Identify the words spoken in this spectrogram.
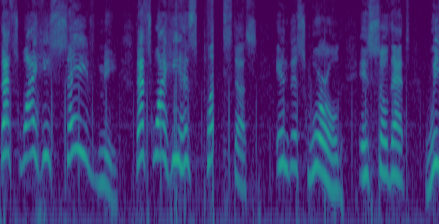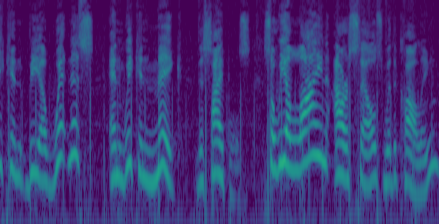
That's why He saved me. That's why He has placed us in this world, is so that we can be a witness and we can make disciples. So we align ourselves with the calling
